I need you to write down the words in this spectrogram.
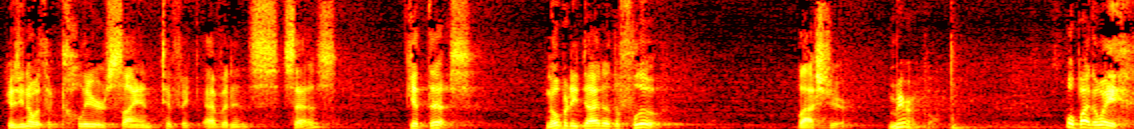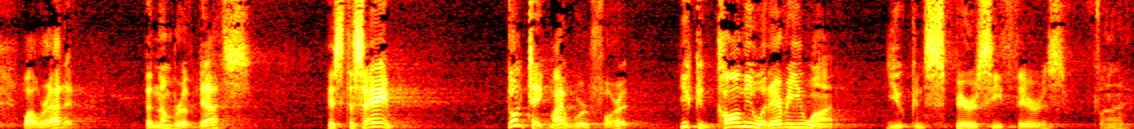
Because you know what the clear scientific evidence says? Get this nobody died of the flu last year. Miracle. Well, by the way, while we're at it, the number of deaths is the same. Don't take my word for it. You can call me whatever you want. You conspiracy theorists, fine.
